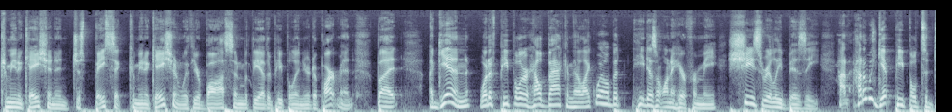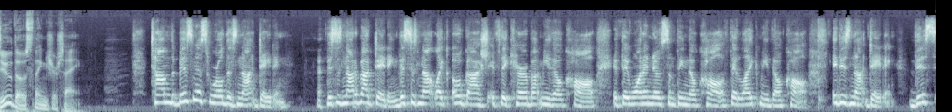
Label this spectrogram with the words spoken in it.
communication and just basic communication with your boss and with the other people in your department. But again, what if people are held back and they're like, well, but he doesn't want to hear from me. She's really busy. How, how do we get people to do those things you're saying? Tom, the business world is not dating. This is not about dating. This is not like, oh gosh, if they care about me, they'll call. If they want to know something, they'll call. If they like me, they'll call. It is not dating. This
